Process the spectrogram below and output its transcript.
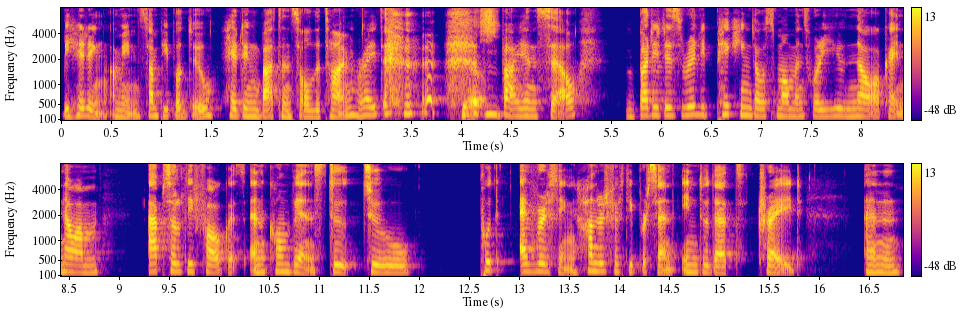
be hitting. I mean, some people do hitting buttons all the time, right? Yes. Buy and sell. But it is really picking those moments where you know, okay, now I'm absolutely focused and convinced to to put everything 150% into that trade. And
